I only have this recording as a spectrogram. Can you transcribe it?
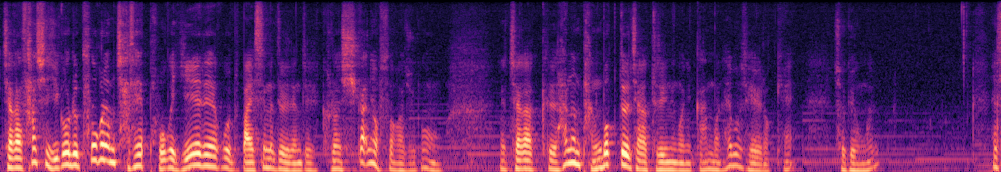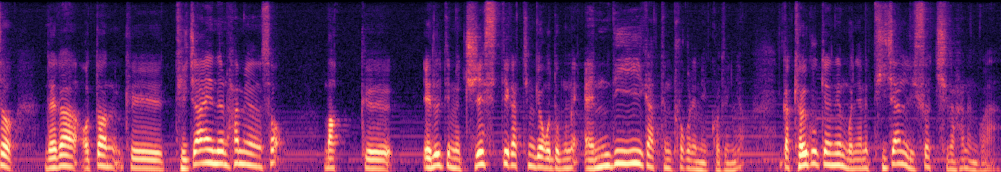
제가 사실 이거를 프로그램 자세히 보고 이해하고 말씀을 드리는데 그런 시간이 없어 가지고 제가 그 하는 방법들 제가 드리는 거니까 한번 해보세요 이렇게 적용을. 그래서 내가 어떤 그 디자인을 하면서 막 그 예를 들면 GSD 같은 경우도 보면 MD 같은 프로그램이 있거든요. 그러니까 결국에는 뭐냐면 design research를 하는 거야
